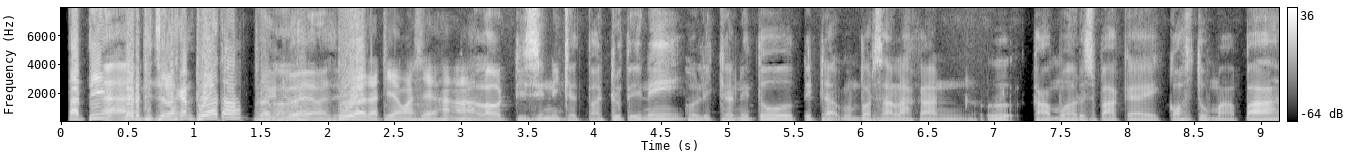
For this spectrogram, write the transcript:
tadi Ah. baru dijelaskan dua atau berapa? Dua ya, Mas, ya? Dua tadi ya Mas ya. Kalau di sini Get Badut ini hooligan itu tidak mempersalahkan kamu harus pakai kostum apa,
